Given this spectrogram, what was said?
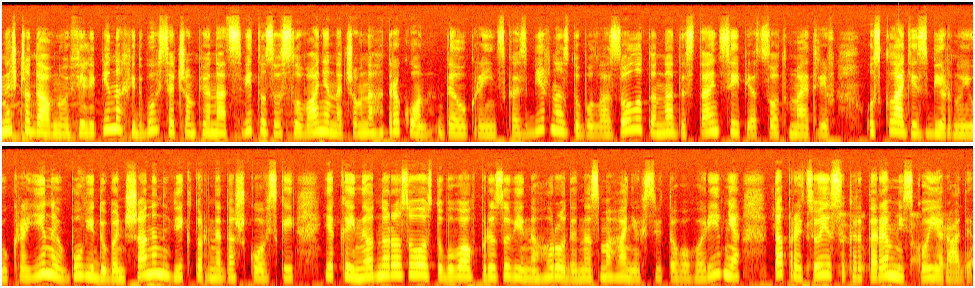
Нещодавно у Філіппінах відбувся чемпіонат світу з веслування на човнах Дракон, де українська збірна здобула золото на дистанції 500 метрів. У складі збірної України був і дубенчанин Віктор Недашковський, який неодноразово здобував призові нагороди на змаганнях світового рівня та працює секретарем міської ради.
